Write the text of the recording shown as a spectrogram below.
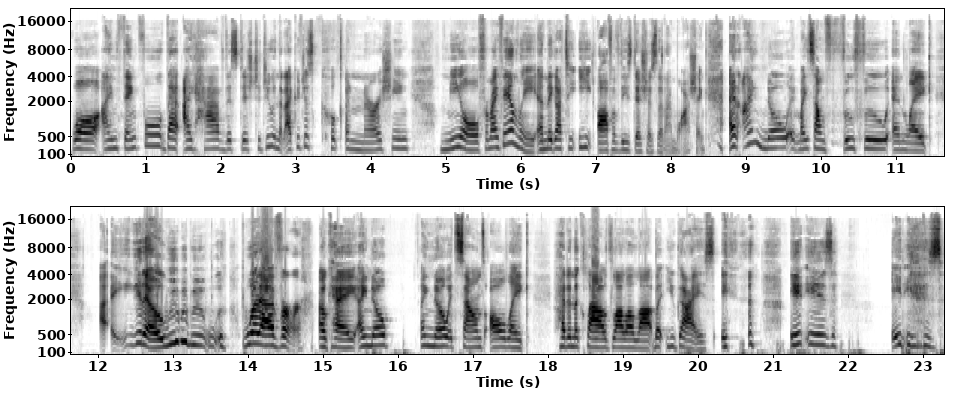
Well, I'm thankful that I have this dish to do and that I could just cook a nourishing meal for my family and they got to eat off of these dishes that I'm washing. And I know it might sound foo foo and like, you know, whatever. Okay. I know, I know it sounds all like, head in the clouds, la la la. But you guys, it, it is it is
